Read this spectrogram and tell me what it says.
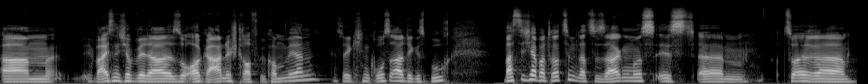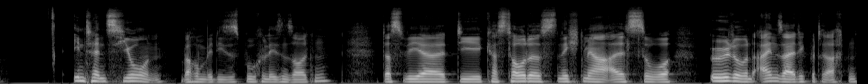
Ähm, ich weiß nicht, ob wir da so organisch drauf gekommen wären. Das ist wirklich ein großartiges Buch. Was ich aber trotzdem dazu sagen muss, ist ähm, zu eurer Intention, warum wir dieses Buch lesen sollten, dass wir die Custodes nicht mehr als so öde und einseitig betrachten.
